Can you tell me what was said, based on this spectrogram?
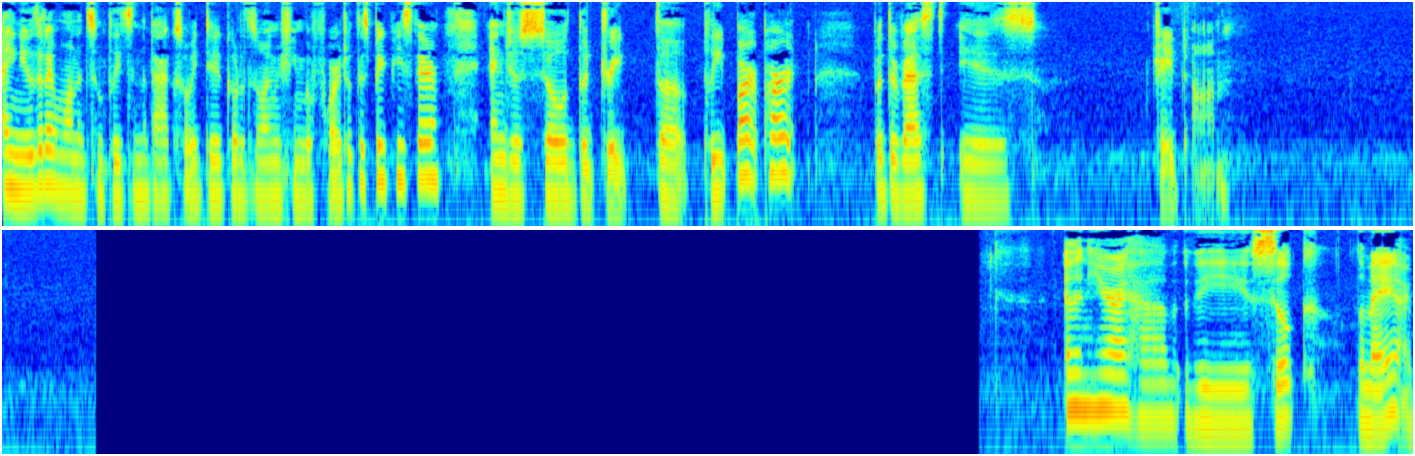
I knew that I wanted some pleats in the back, so I did go to the sewing machine before I took this big piece there and just sewed the drape, the pleat part part, but the rest is draped on. And then here I have the silk lame. I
